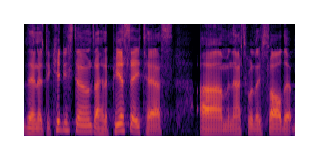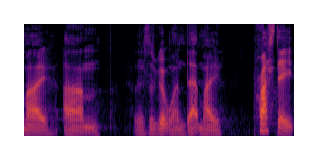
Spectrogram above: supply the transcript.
Then at the kidney stones, I had a PSA test, um, and that's when they saw that my um, this is a good one, that my prostate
